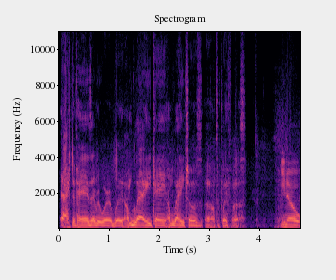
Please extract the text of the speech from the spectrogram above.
active hands everywhere. But I'm glad he came. I'm glad he chose uh, to play for us. You know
